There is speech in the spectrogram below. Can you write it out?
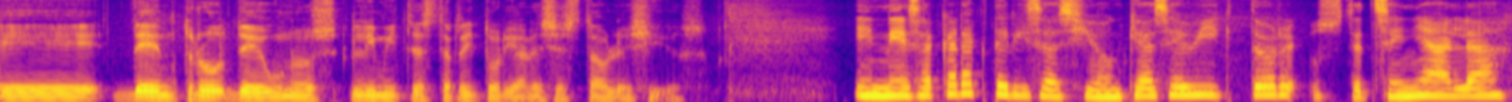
eh, dentro de unos límites territoriales establecidos. En esa caracterización que hace Víctor, usted señala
